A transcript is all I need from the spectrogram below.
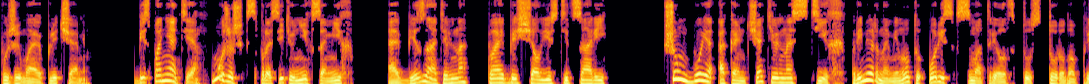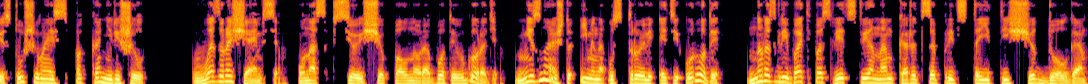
Пожимаю плечами. «Без понятия. Можешь спросить у них самих». «Обязательно», – пообещал юстицарий. Шум боя окончательно стих. Примерно минуту Орис смотрел в ту сторону, пристушиваясь, пока не решил. Возвращаемся. У нас все еще полно работы в городе. Не знаю, что именно устроили эти уроды, но разгребать последствия нам, кажется, предстоит еще долго.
